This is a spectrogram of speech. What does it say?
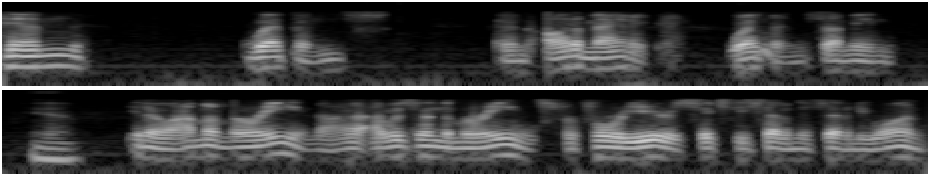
10 weapons and automatic weapons. I mean, Yeah. you know, I'm a Marine. I, I was in the Marines for four years, 67 to 71.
